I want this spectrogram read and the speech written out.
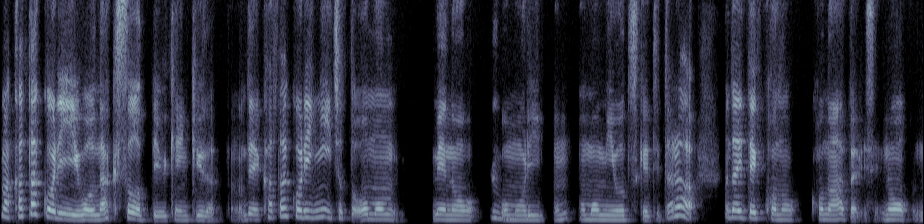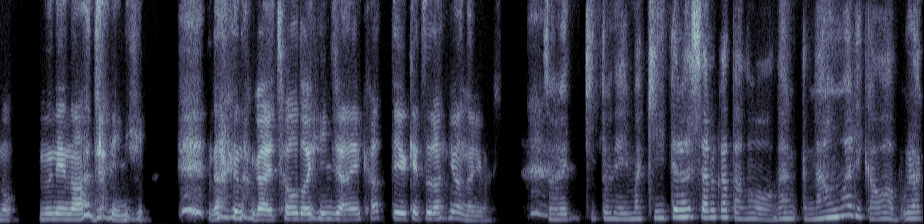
まあ、肩こりをなくそうっていう研究だったので肩こりにちょっと重めの重り、うん、重みをつけてたら、まあ、大体このこの辺りですね。のの胸の辺りに なるのがちょうどいいんじゃないかっていう結論にはなりました。それきっとね今聞いてらっしゃる方のなんか何割かはブラ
